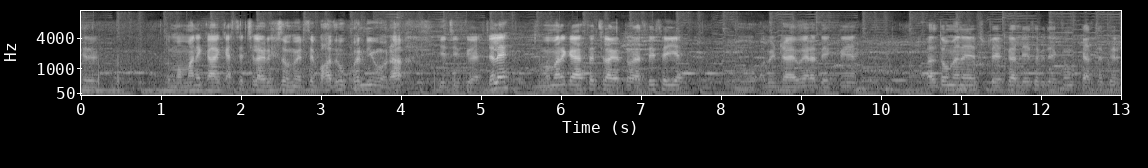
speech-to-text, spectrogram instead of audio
फिर तो मम्मा ने कहा, कैसे अच्छे लग रहे हो? तो मेरे से बाजू ऊपर नहीं हो रहा। ये चीज़ क्यों है चले। तो मम्मा ने कहा ऐसे अच्छा लग तो ऐसे ही सही है। तो अभी ड्राइव वगैरह देखते हैं। कल तो मैंने स्ट्रेट कर लिए, सभी देखता हूँ कैसे फिर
